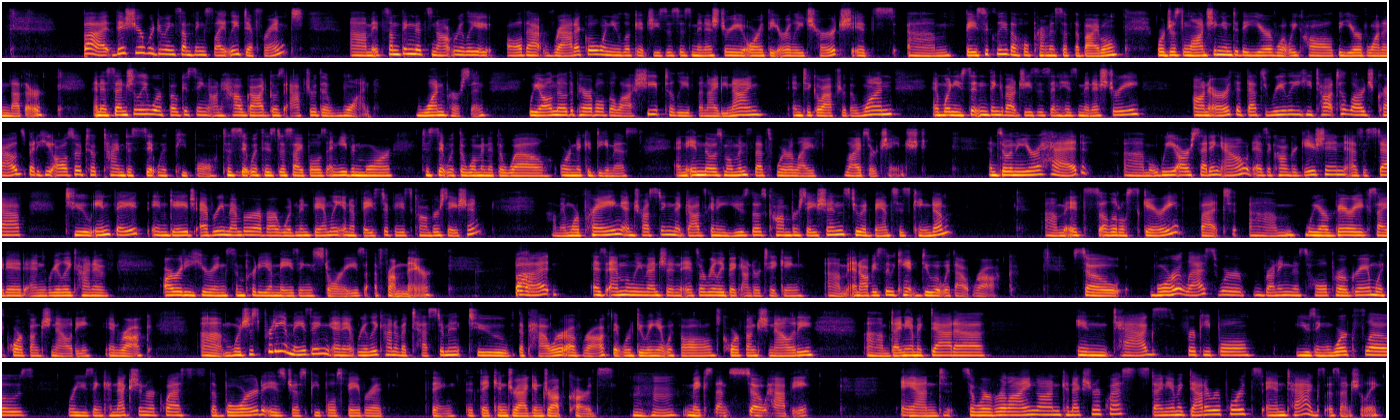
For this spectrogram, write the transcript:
But this year we're doing something slightly different. Um, it's something that's not really all that radical when you look at Jesus's ministry or at the early church. It's um, basically the whole premise of the Bible. We're just launching into the year of what we call the year of one another. And essentially, we're focusing on how God goes after the one, one person. We all know the parable of the lost sheep to leave the 99 and to go after the one. And when you sit and think about Jesus and his ministry, on earth that that's really he taught to large crowds but he also took time to sit with people to sit with his disciples and even more to sit with the woman at the well or nicodemus. And in those moments that's where life lives are changed. And so in the year ahead um, we are setting out as a congregation as a staff to in faith engage every member of our woodmen family in a face-to-face conversation. Um, and we're praying and trusting that god's going to use those conversations to advance his kingdom um, it's a little scary, but um, we are very excited and really kind of already hearing some pretty amazing stories from there. But as Emily mentioned, it's a really big undertaking, um, and obviously we can't do it without Rock. So more or less, we're running this whole program with core functionality in Rock. Um, which is pretty amazing. And it really kind of a testament to the power of Rock that we're doing it with all core functionality, um, dynamic data in tags for people, using workflows, we're using connection requests. The board is just people's favorite thing that they can drag and drop cards. Mm-hmm. It makes them so happy. And so we're relying on connection requests, dynamic data reports, and tags essentially.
